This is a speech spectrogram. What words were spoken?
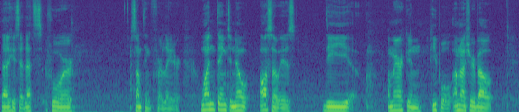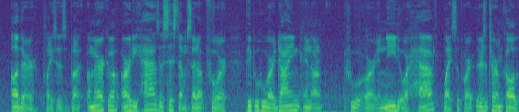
like you said, that's for something for later. One thing to note also is the American people. I'm not sure about other places, but America already has a system set up for people who are dying and are, who are in need or have life support. There's a term called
